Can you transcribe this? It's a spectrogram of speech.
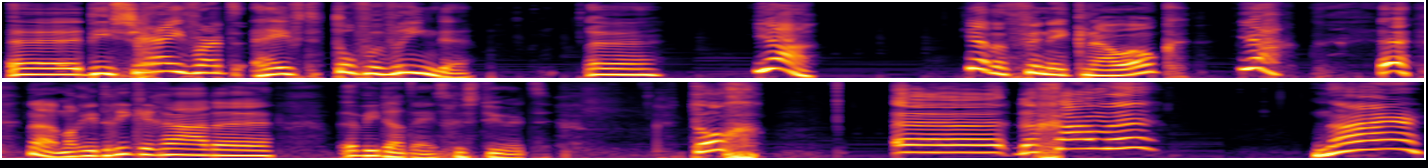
eh, die schrijvert heeft toffe vrienden. Eh, ja. Ja, dat vind ik nou ook. Ja. nou, mag je drie keer raden eh, wie dat heeft gestuurd. Toch? Dan gaan we naar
